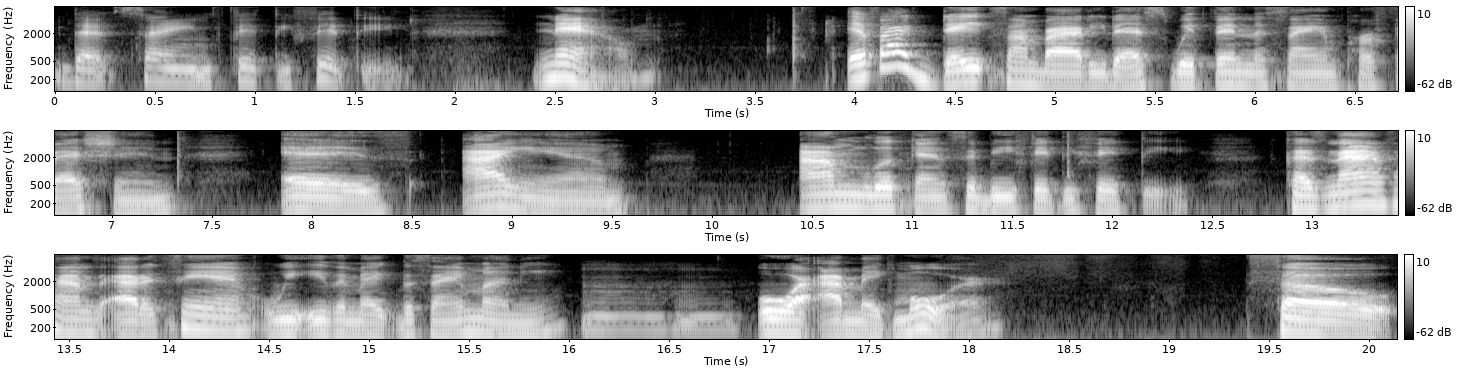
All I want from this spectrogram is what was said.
that same 50 50? Now, if I date somebody that's within the same profession as I am, I'm looking to be 50 50. Because nine times out of 10, we either make the same money mm-hmm. or I make more. So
